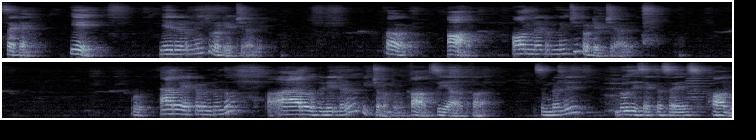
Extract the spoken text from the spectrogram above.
సెకండ్ ఏ ఏ లెటర్ నుంచి రొటేట్ చేయాలి. థర్డ్ ఆర్ ఆర్ లెటర్ నుంచి రొటేట్ చేయాలి. ఆరో ఎక్కడ ఉంటుందో ఆరో రిలేటెడ్ పిక్చర్ ఉంటుంది car C R car similarly do this exercise all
